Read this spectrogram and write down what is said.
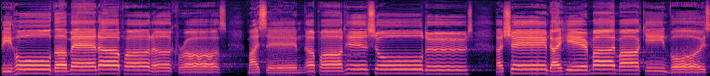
Behold the man upon a cross, my sin upon his shoulders. Ashamed, I hear my mocking voice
